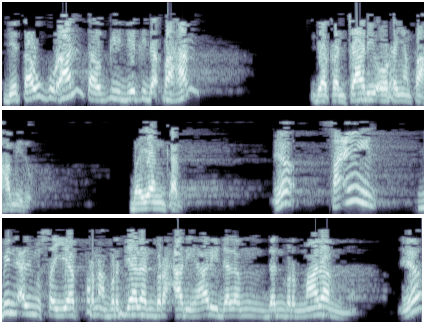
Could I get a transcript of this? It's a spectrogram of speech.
Dia tahu Quran tapi dia tidak paham. Dia akan cari orang yang paham itu. Bayangkan. Ya, Sa'id bin Al-Musayyab pernah berjalan berhari-hari dalam dan bermalam, ya,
